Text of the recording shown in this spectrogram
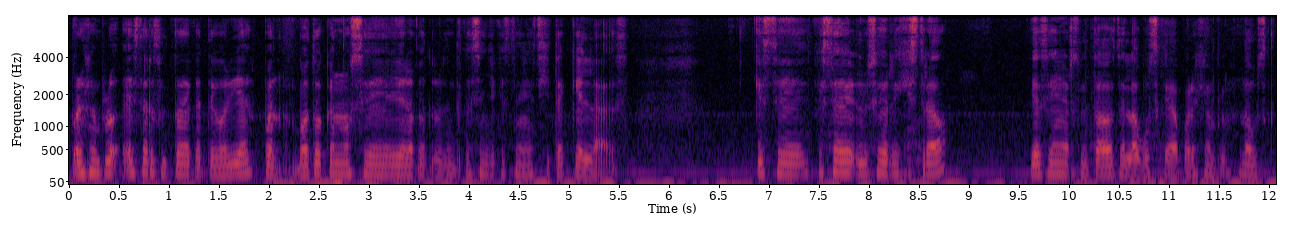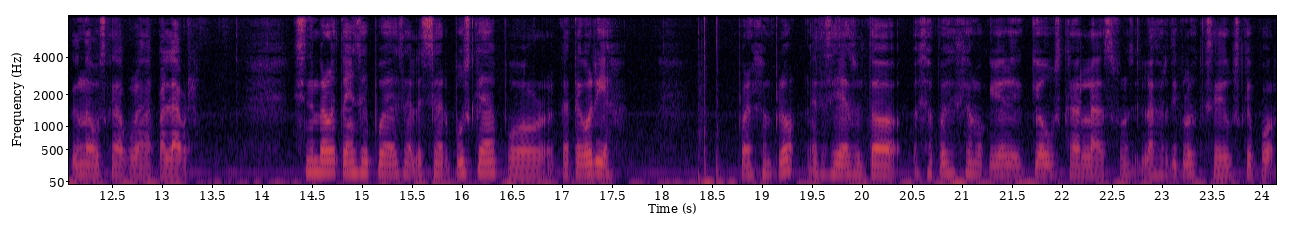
Por ejemplo, este resultado de categorías, bueno, voto que no se dio la autenticación ya que se necesita que las que se que el usuario registrado ya sean resultados de la búsqueda, por ejemplo, una búsqueda, una búsqueda por una palabra. Sin embargo, también se puede establecer búsqueda por categoría. Por ejemplo, este sería el resultado, o sea, pues ejemplo que yo quiero buscar las, los artículos que se busque por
